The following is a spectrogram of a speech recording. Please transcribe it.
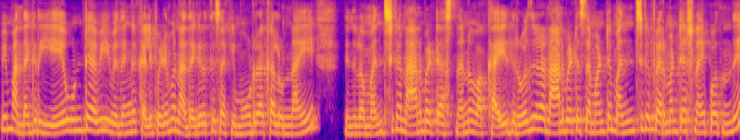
ఇవి మన దగ్గర ఏ ఉంటే అవి ఈ విధంగా కలిపేయడం నా దగ్గర అయితే చక్కగా మూడు రకాలు ఉన్నాయి. ఇందులో మంచిగా నానబెట్టేస్తున్నాను. ఒక ఐదు రోజులు ఇలా నానబెట్టేసామంటే మంచిగా పెర్మెంటేషన్ అయిపోతుంది.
